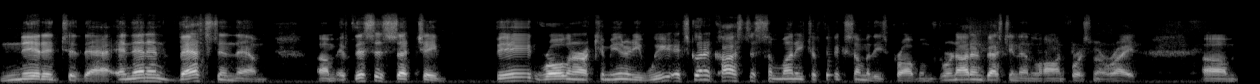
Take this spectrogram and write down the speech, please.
knitted to that, and then invest in them. Um, if this is such a big role in our community. We it's going to cost us some money to fix some of these problems. We're not investing in law enforcement right. Um,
